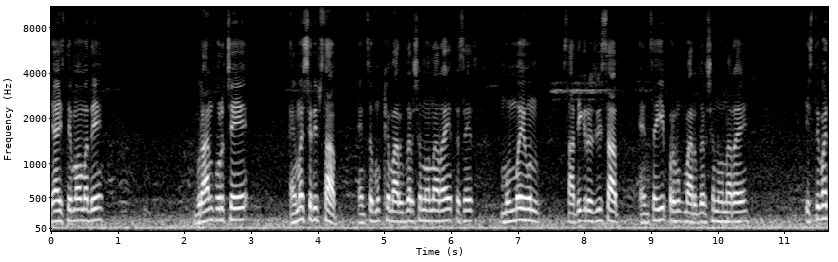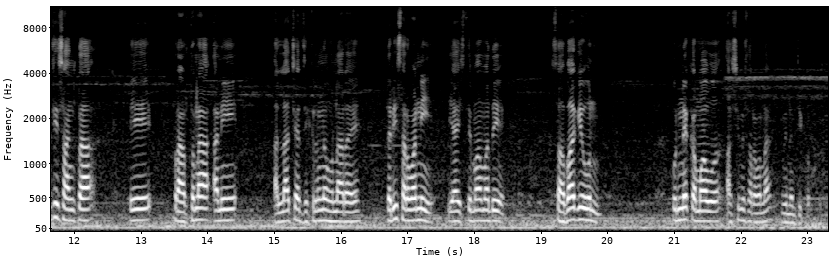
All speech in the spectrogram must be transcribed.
या इज्तिमामध्ये बुरहानपूरचे अहमद शरीफ साहेब यांचं मुख्य मार्गदर्शन होणार आहे. तसेच मुंबईहून सादिक रजवी साहेब यांचंही प्रमुख मार्गदर्शन होणार आहे. इस्तिमाची सांगता हे प्रार्थना आणि अल्लाच्या जिकरीनं होणार आहे. तरी सर्वांनी या इस्तिमामध्ये सहभागी होऊन पुण्य कमावं अशी मी सर्वांना विनंती करतो.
